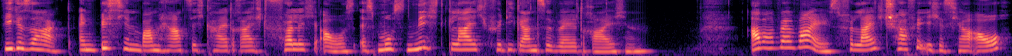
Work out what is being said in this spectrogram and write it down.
Wie gesagt, ein bisschen Barmherzigkeit reicht völlig aus. Es muss nicht gleich für die ganze Welt reichen. Aber wer weiß, vielleicht schaffe ich es ja auch,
